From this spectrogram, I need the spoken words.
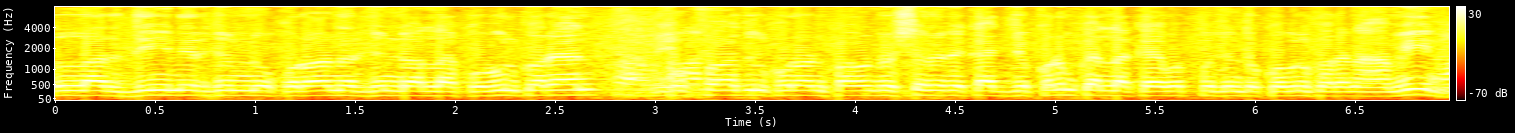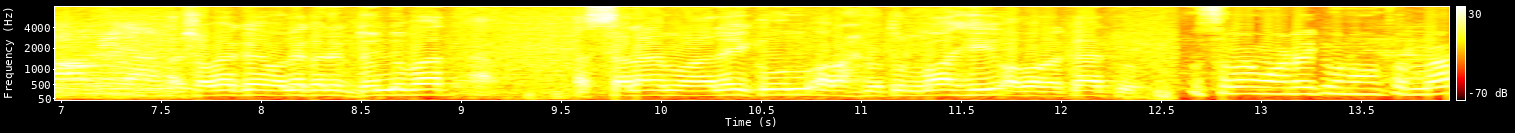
আল্লাহর দিনের জন্য কোরআনের জন্য আল্লাহ কবুল করেন। হুফাজুল কোরআন ফাউন্ডেশনের কার্যক্রমকে আল্লাহ কেয়ামত পর্যন্ত কবুল করেন। আমিন। আর সবাইকে অনেক অনেক ধন্যবাদ। আসসালামু আলাইকুম রহমতুল্লাহি ওবরাকাতু আসসালামু আলাইকুম রহমতুল্লাহ।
